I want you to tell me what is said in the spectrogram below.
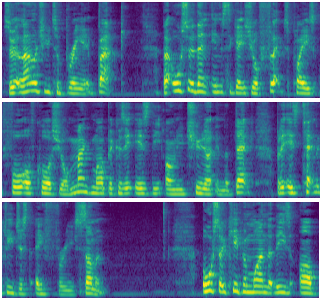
So it allows you to bring it back. That also then instigates your flex plays for, of course, your Magma because it is the only tuner in the deck, but it is technically just a free summon. Also, keep in mind that these are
